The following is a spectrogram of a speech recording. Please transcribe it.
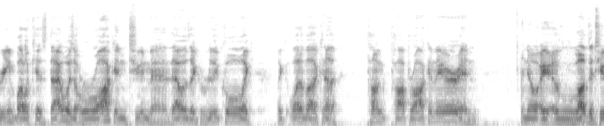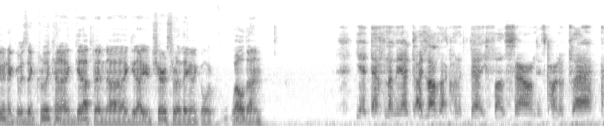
Green Bottle Kiss. That was a rocking tune, man. That was like really cool. Like like a lot of uh, kind of punk pop rock in there, and you know I, I love the tune. Like it was like really kind of get up and uh, get out of your chair sort of thing. Like well done. Yeah, definitely. I, I love that kind of dirty fuzz sound. It's kind of uh,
